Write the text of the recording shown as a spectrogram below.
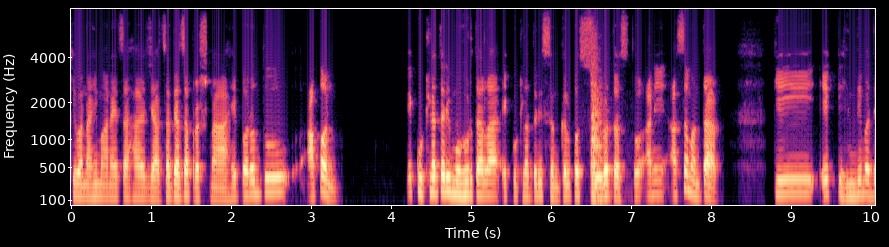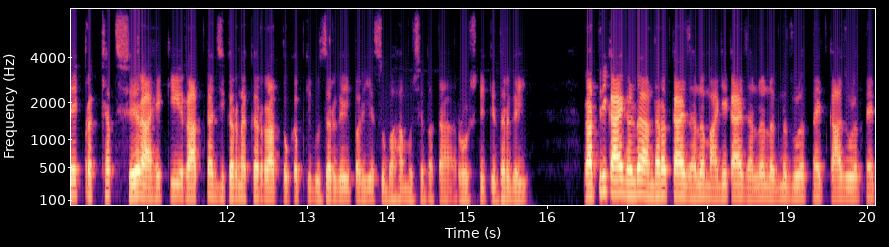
किंवा नाही मानायचा हा ज्याचा त्याचा प्रश्न आहे. परंतु आपण एक कुठल्या तरी मुहूर्ताला एक कुठला तरी संकल्प सोडत असतो आणि असं म्हणतात, की एक हिंदीमध्ये एक प्रख्यात शेर आहे, की "रात का जिकर ना कर, रात तो कब की गुजर गई, पर ये सुबह मुझे बता, रोशनी किधर गई." रात्री काय घडलं, अंधारात काय झालं, मागे काय झालं, लग्न जुळत नाहीत, का जुळत नाहीत,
